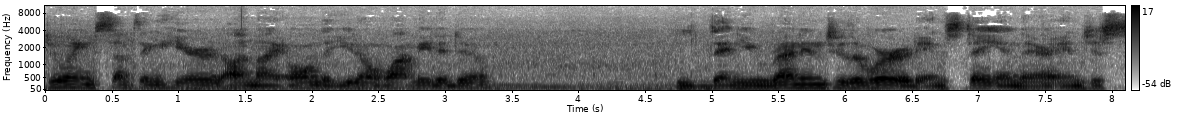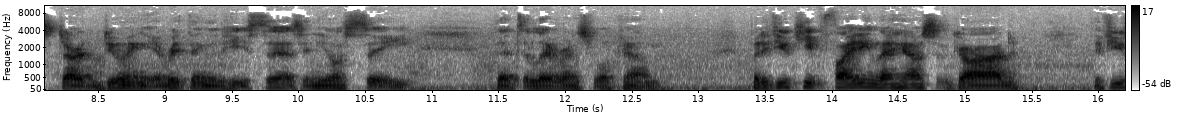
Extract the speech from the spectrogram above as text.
doing something here on my own that you don't want me to do?" Then you run into the Word and stay in there and just start doing everything that He says, and you'll see that deliverance will come. But if you keep fighting the house of God, if you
